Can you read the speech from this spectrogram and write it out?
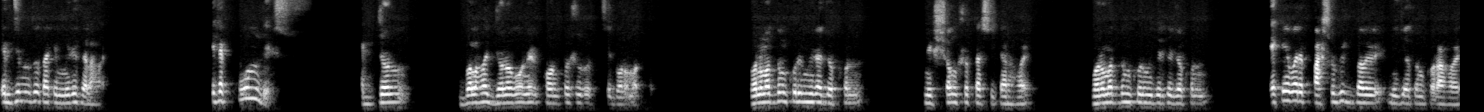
এর জন্য তো তাকে মেরে ফেলা হয়। এটা কোন দেশ? একজন বলা হয় জনগণের কণ্ঠস্বর হচ্ছে গণমাধ্যম। গণমাধ্যম কর্মীরা যখন নৃশংসতার শিকার হয়, গণমাধ্যম কর্মীদেরকে যখন একেবারে পাশবিকভাবে নির্যাতন করা হয়।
